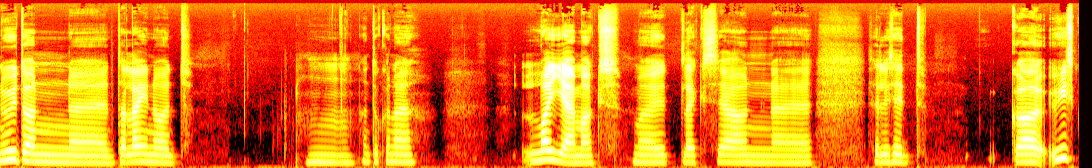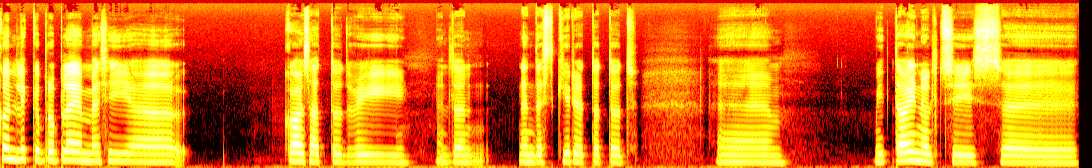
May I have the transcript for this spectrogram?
nüüd on äh, ta läinud mm, natukene laiemaks, ma ütleks, ja on äh, selliseid ka ühiskondlikke probleeme siia kaasatud või nii-öelda nendest kirjutatud mitte ainult siis äh,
